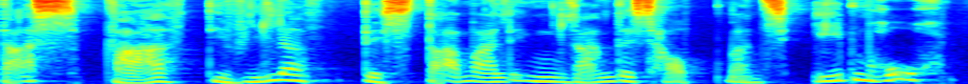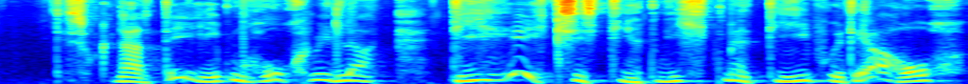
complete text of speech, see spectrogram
Das war die Villa des damaligen Landeshauptmanns Ebenhoch, die sogenannte Ebenhochvilla. Die existiert nicht mehr, die wurde auch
